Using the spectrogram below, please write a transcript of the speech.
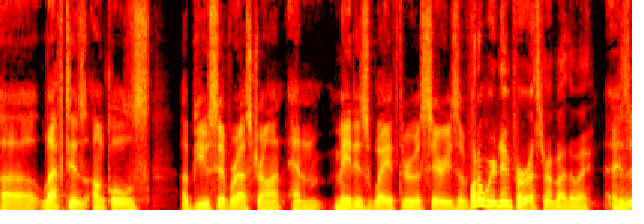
uh, left his uncle's abusive restaurant and made his way through a series of What a weird name for a restaurant, by the way. his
